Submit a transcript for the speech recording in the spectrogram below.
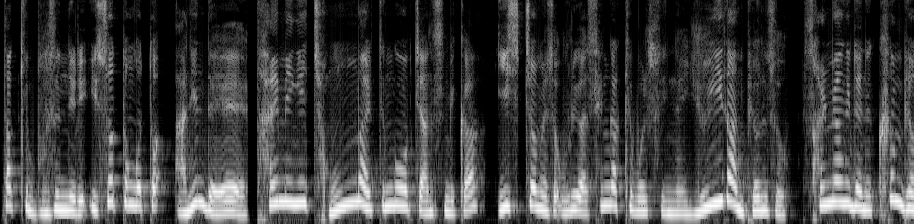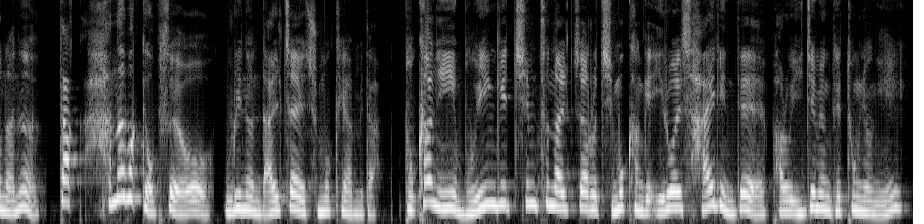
딱히 무슨 일이 있었던 것도 아닌데 타이밍이 정말 뜬금없지 않습니까? 이 시점에서 우리가 생각해 볼 수 있는 유일한 변수, 설명이 되는 큰 변화는 딱 하나밖에 없어요. 우리는 날짜에 주목해야 합니다. 북한이 무인기 침투 날짜로 지목한 게 1월 4일인데 바로 이재명 대통령이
